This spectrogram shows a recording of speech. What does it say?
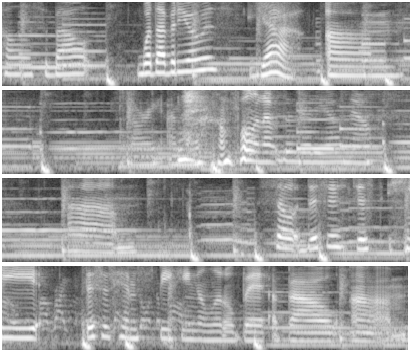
tell us about what that video is? Yeah. Um. Sorry, I'm I'm pulling up the video now. Um. So this is just he. This is him speaking a little bit about um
